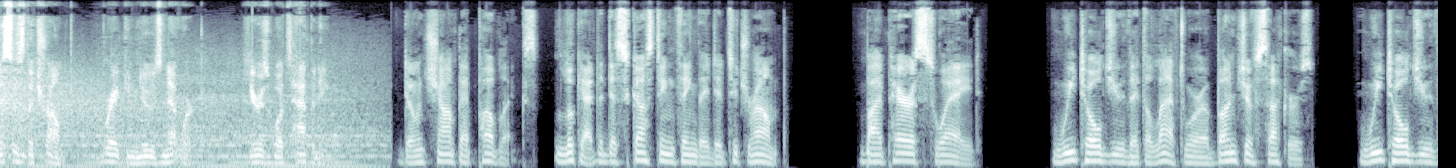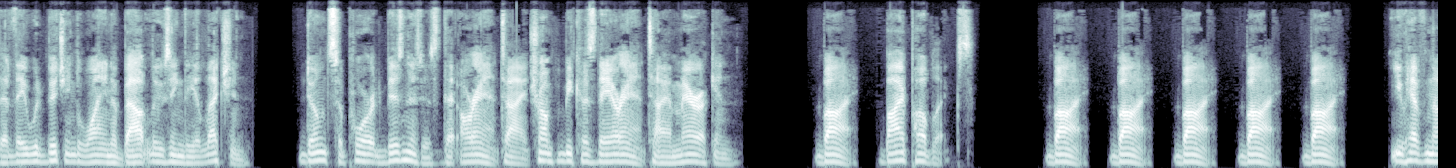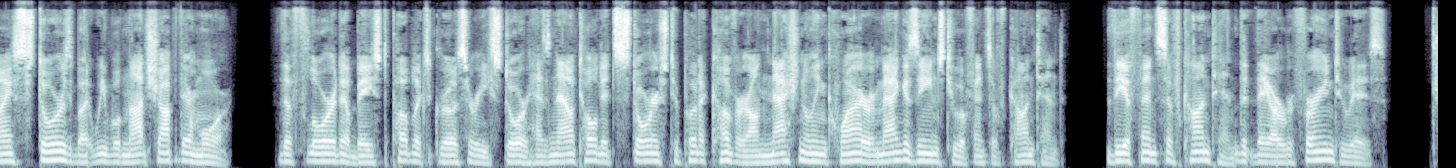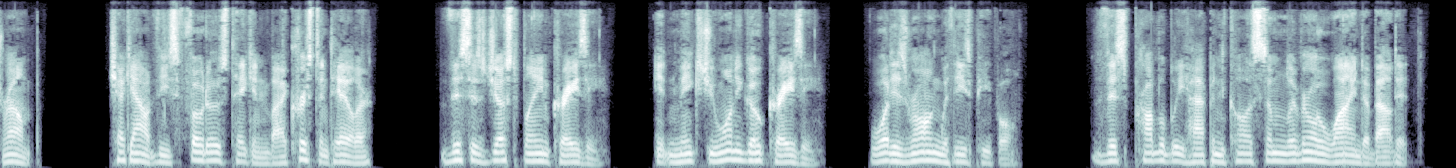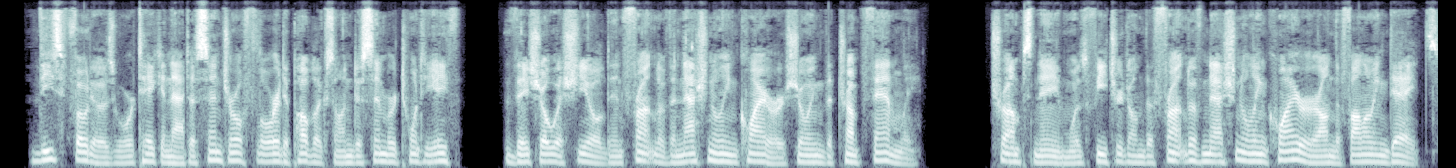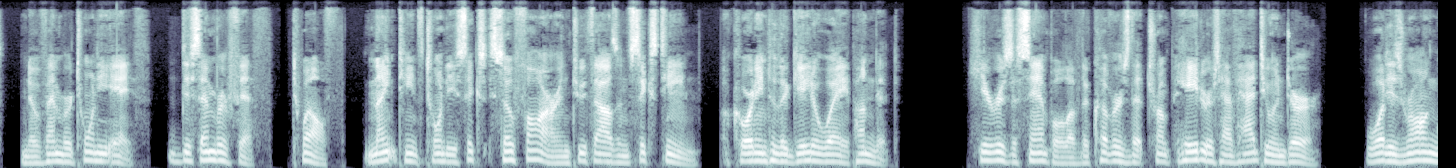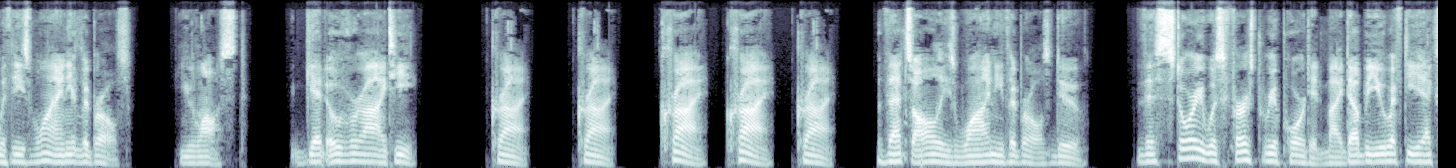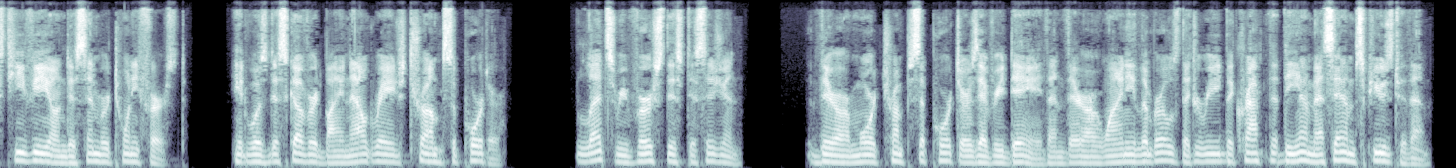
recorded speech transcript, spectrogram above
This is the Trump Breaking News Network. Here's what's happening. Don't shop at Publix. Look at the disgusting thing they did to Trump. By Paris Swade. We told you that the left were a bunch of suckers. We told you that they would bitch and whine about losing the election. Don't support businesses that are anti-Trump because they are anti-American. Bye, bye Publix. Bye, bye, bye, bye, bye. You have nice stores but we will not shop there more. The Florida-based Publix grocery store has now told its stores to put a cover on National Enquirer magazine's to offensive content. The offensive content that they are referring to is Trump. Check out these photos taken by Kristen Taylor. This is just plain crazy. It makes you want to go crazy. What is wrong with these people? This probably happened cause some liberal whined about it. These photos were taken at a Central Florida Publix on December 28. They show a shield in front of the National Enquirer showing the Trump family. Trump's name was featured on the front of National Enquirer on the following dates, November 28, December 5, 12, 19th 26 so far in 2016, according to the Gateway Pundit. Here is a sample of the covers that Trump haters have had to endure. What is wrong with these whiny liberals? You lost. Get over it. Cry. Cry. Cry, cry, cry. That's all these whiny liberals do. This story was first reported by WFDX-TV on December 21. It was discovered by an outraged Trump supporter. Let's reverse this decision. There are more Trump supporters every day than there are whiny liberals that read the crap that the MSM spews to them.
